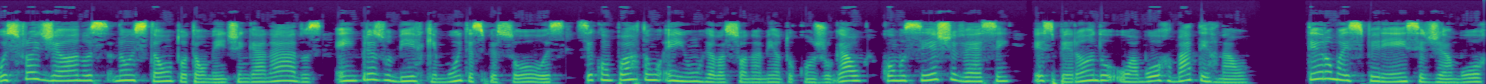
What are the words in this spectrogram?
Os freudianos não estão totalmente enganados em presumir que muitas pessoas se comportam em um relacionamento conjugal como se estivessem esperando o amor maternal. Ter uma experiência de amor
